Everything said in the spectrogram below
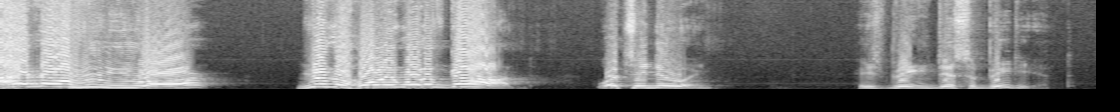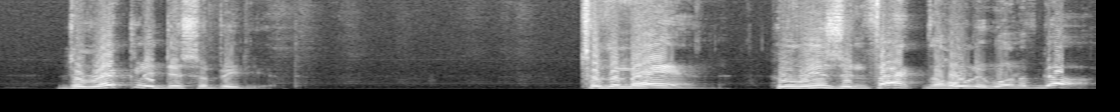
I know who you are. You're the Holy One of God. What's he doing? He's being disobedient, directly disobedient to the man who is, in fact, the Holy One of God.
